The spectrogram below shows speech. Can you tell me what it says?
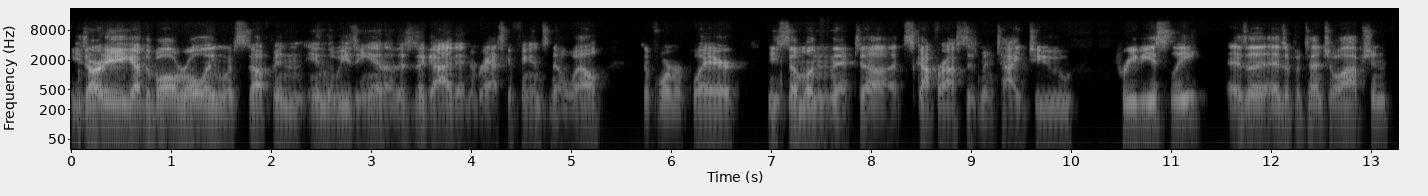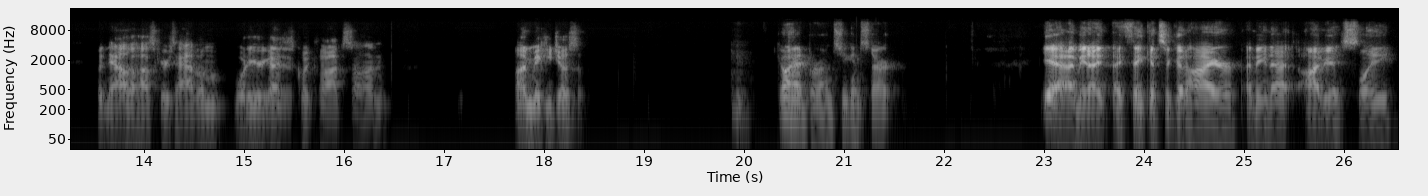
he's already got the ball rolling with stuff in, in Louisiana. This is a guy that Nebraska fans know well. He's a former player. He's someone that uh, Scott Frost has been tied to previously as a as a potential option, but now the Huskers have him. What are your guys' quick thoughts on on Mickey Joseph? Go ahead, Bruntz. You can start. Yeah, I mean, I, I think it's a good hire. I mean, uh, obviously,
